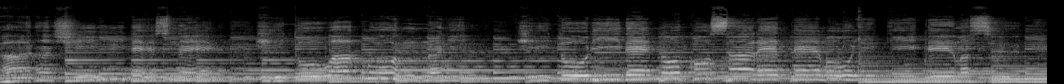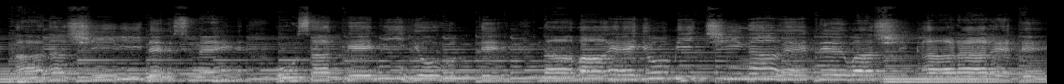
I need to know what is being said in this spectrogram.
悲しいですね。人されても生きてます。悲しいですね。お酒に酔って名前呼び違えては叱られて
